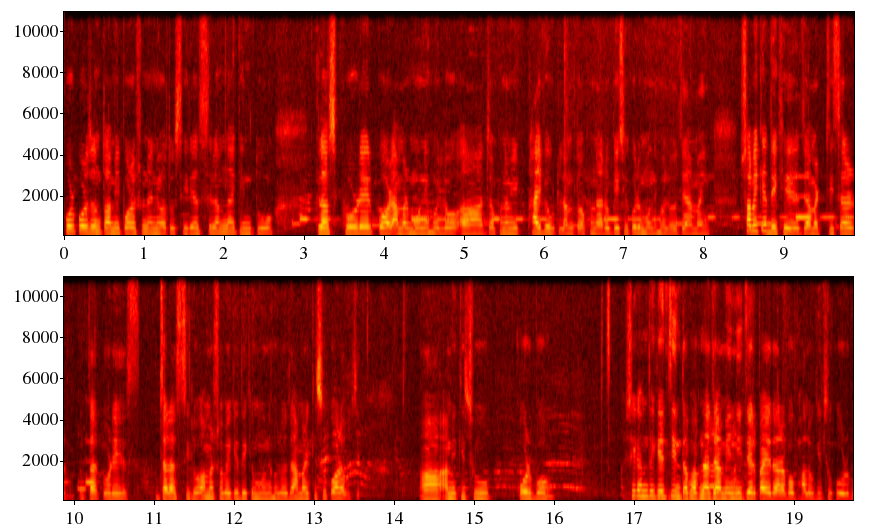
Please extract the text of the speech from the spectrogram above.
ফোর পর্যন্ত আমি পড়াশোনা নিয়ে অত সিরিয়াস ছিলাম না, কিন্তু ক্লাস ফোরের পর আমার মনে হলো যখন আমি ফাইভে উঠলাম, তখন আরও বেশি করে মনে হলো যে আমি সবাইকে দেখে, যে আমার টিচার তারপরে যারা ছিল, আমার সবাইকে দেখে মনে হলো যে আমার কিছু করা উচিত। আমি কিছু করব। সেখান থেকে চিন্তা ভাবনা যে আমি নিজের পায়ে দাঁড়াবো, ভালো কিছু করব।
